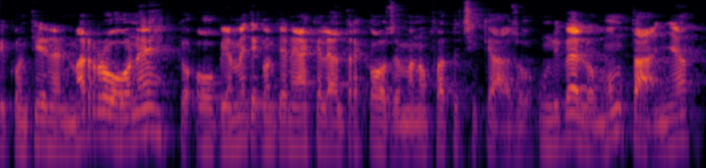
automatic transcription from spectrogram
che contiene il marrone, ovviamente contiene anche le altre cose ma non fateci caso, un livello montagna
